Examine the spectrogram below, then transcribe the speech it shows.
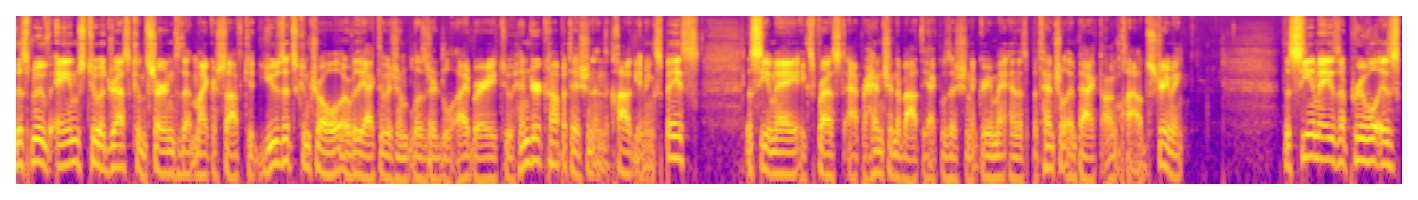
This move aims to address concerns that Microsoft could use its control over the Activision Blizzard library to hinder competition in the cloud gaming space. The CMA expressed apprehension about the acquisition agreement and its potential impact on cloud streaming. The CMA's approval is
